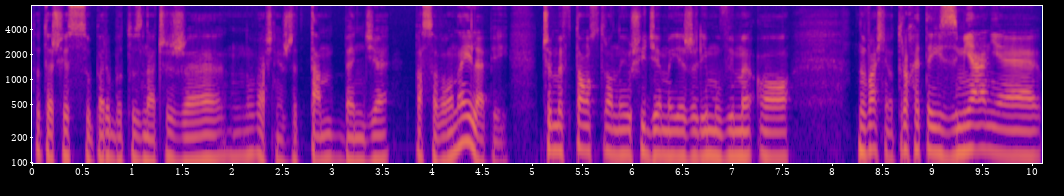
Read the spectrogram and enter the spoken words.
to też jest super, bo to znaczy, że no właśnie, że tam będzie pasował najlepiej. Czy my w tą stronę już idziemy, jeżeli mówimy o no właśnie, o trochę tej zmianie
